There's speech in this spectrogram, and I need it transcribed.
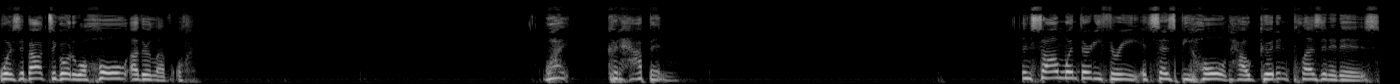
was about to go to a whole other level? What could happen? In Psalm 133, it says, Behold, how good and pleasant it is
